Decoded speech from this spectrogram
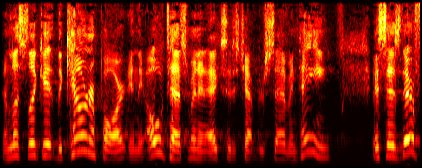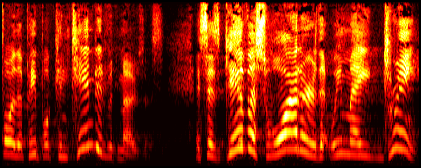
And let's look at the counterpart in the Old Testament in Exodus chapter 17. It says, Therefore the people contended with Moses. It says, Give us water that we may drink.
